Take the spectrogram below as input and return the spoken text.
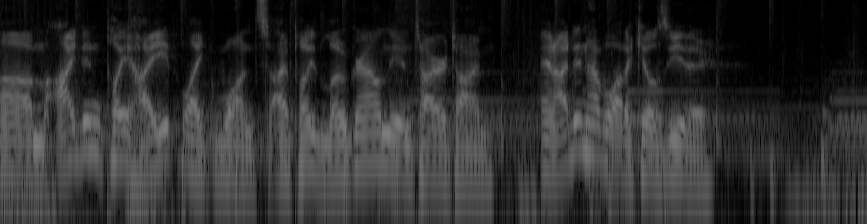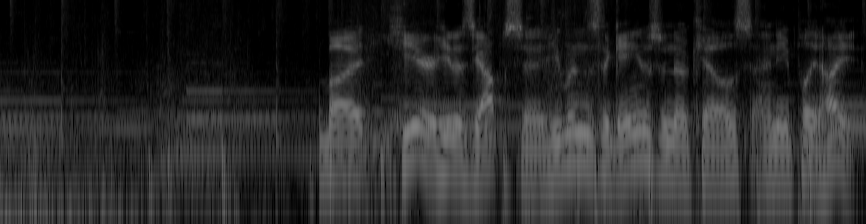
Um, I didn't play height like once. I played low ground the entire time. And I didn't have a lot of kills either. But here, he does the opposite. He wins the games with no kills, and he played height.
